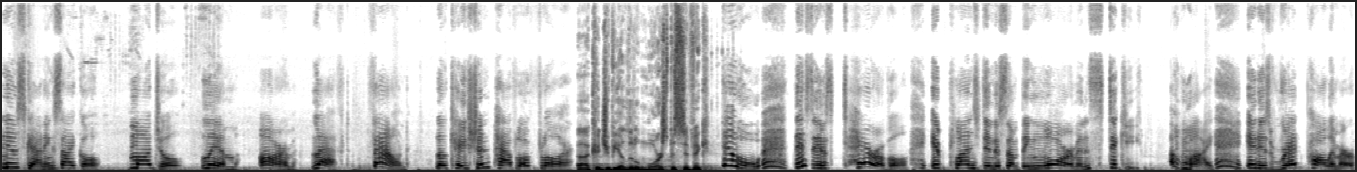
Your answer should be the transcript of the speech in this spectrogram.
New scanning cycle. Module, limb, arm, left, found. Location, Pavlov floor. Uh, could you be a little more specific? Ew, this is terrible. It plunged into something warm and sticky. Oh my, it is red polymer.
